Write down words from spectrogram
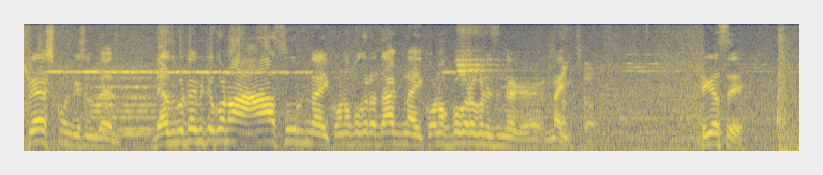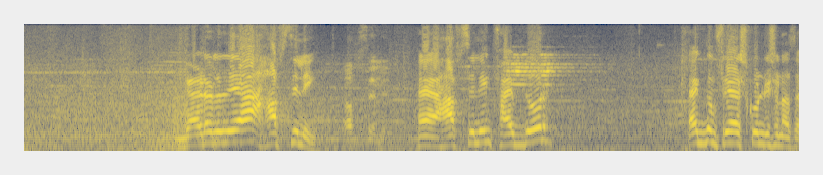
ফ্রেশ কন্ডিশন দেন। ড্যাশবোর্ডের ভিতরে কোনো আসুর নাই কোনো প্রকারের দাগ নাই কোনো প্রকারের কোনো নাই। আচ্ছা। ঠিক আছে? গাড়ি হলো দিয়া হাফ সিলিং হ্যাঁ হাফ সিলিং ফাইভ ডোর একদম ফ্রেশ কন্ডিশন আছে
